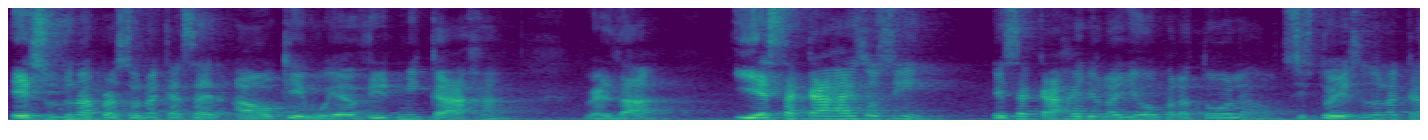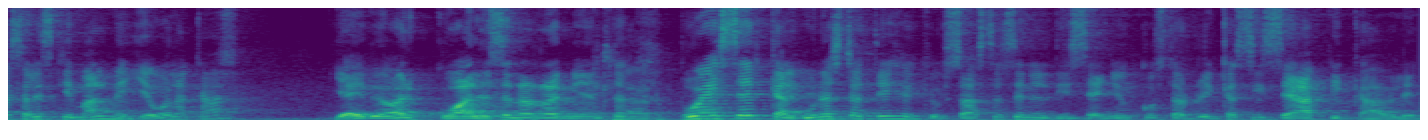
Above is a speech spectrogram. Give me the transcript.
eso es una persona que va a saber, ah, ok, voy a abrir mi caja, ¿verdad? Y esta caja, eso sí, esa caja yo la llevo para todo lado. Si estoy haciendo una casa al esquimal, me llevo la caja. Y ahí veo a ver cuál es la herramienta. Puede ser que alguna estrategia que usaste en el diseño en Costa Rica sí sea aplicable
